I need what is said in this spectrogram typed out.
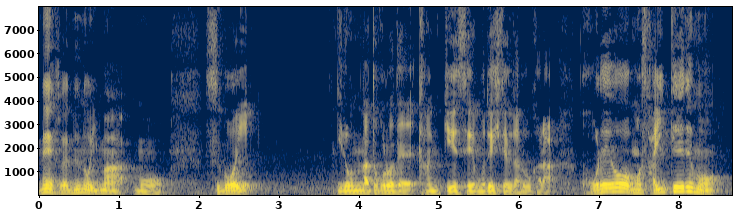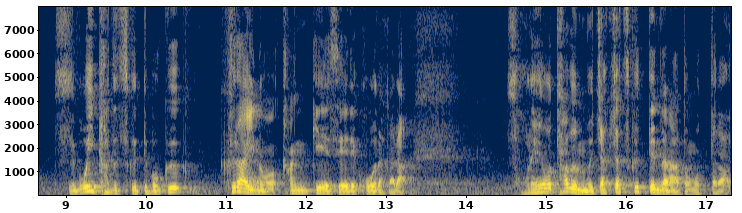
ねそれ布今もうすごいいろんなところで関係性もできてるだろうからこれをもう最低でもすごい数作って僕くらいの関係性でこうだからそれを多分むちゃくちゃ作ってんだなと思ったら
